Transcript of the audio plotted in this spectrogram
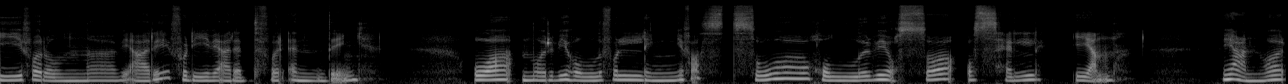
i forholdene vi er i, fordi vi er redd for endring. Og når vi holder for lenge fast, så holder vi også oss selv igjen. Hjernen vår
